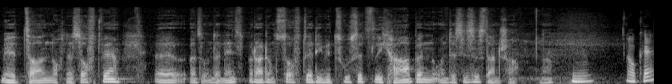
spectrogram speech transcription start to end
Wir zahlen noch eine Software, äh, also Unternehmensberatungssoftware, die wir zusätzlich haben und das ist es dann schon. Ne? Mhm. Okay,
